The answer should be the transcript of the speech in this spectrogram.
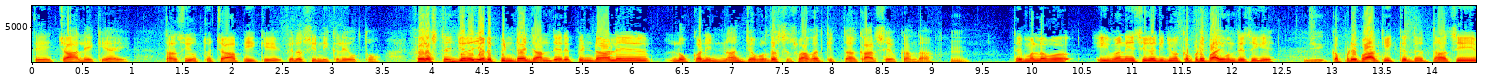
ਤੇ ਚਾਹ ਲੈ ਕੇ ਆਏ। ਤਾਂ ਅਸੀਂ ਉੱਥੋਂ ਚਾਹ ਪੀ ਕੇ ਫਿਰ ਅਸੀਂ ਨਿਕਲੇ ਉੱਥੋਂ। ਫਿਰ ਰਸਤੇ ਜਿਹੜੇ ਜਿਹੜੇ ਪਿੰਡਾਂ ਜਾਂਦੇ ਰਹੇ ਪਿੰਡਾਂ ਵਾਲੇ ਲੋਕਾਂ ਨੇ ਇੰਨਾ ਜ਼ਬਰਦਸਤ ਸਵਾਗਤ ਕੀਤਾ ਕਾਰ ਸੇਵਕਾਂ ਦਾ। ਹੂੰ। ਤੇ ਮਤਲਬ ਈਵਨ ਇਹ ਸੀਗਾ ਕਿ ਜਿਵੇਂ ਕੱਪੜੇ ਪਾਏ ਹੁੰਦੇ ਸੀਗੇ ਜੀ। ਕੱਪੜੇ ਪਾ ਕੇ ਇੱਕ ਤਾਂ ਅਸੀਂ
